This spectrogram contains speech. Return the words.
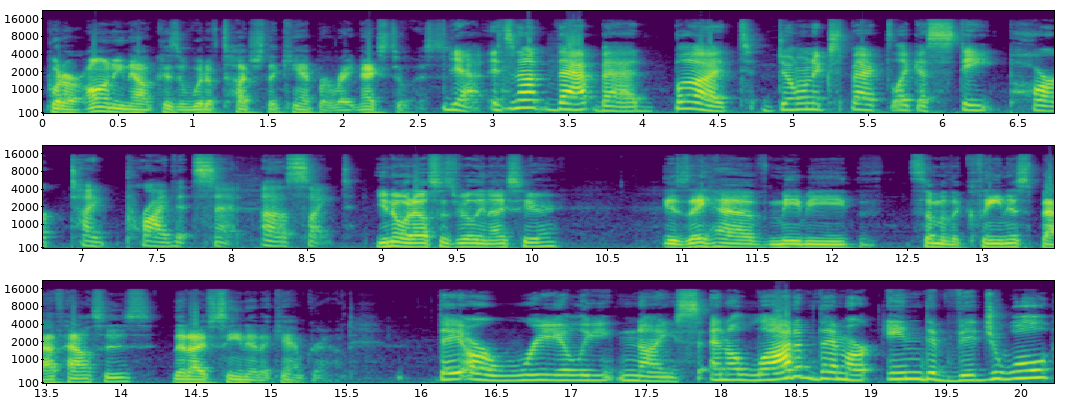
put our awning out because it would have touched the camper right next to us. Yeah, it's not that bad, but don't expect like a state park type private set uh, site. You know what else is really nice here? Is they have maybe some of the cleanest bathhouses that I've seen at a campground. They are really nice. And a lot of them are individual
